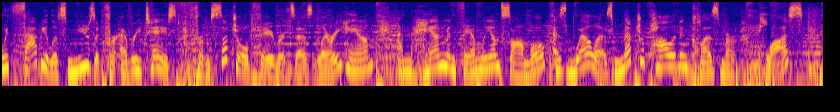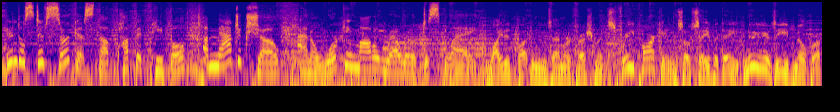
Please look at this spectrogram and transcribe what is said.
with fabulous music for every taste, from such old favorites as Larry Ham and the Hanman Family Ensemble, as well as Metropolitan Klezmer, plus Bindlestiff Circus, the Puppet People, a magic show, and a working model railroad display. Lighted buttons and refreshments, free parking, so save the date. New Year's Eve, Millbrook,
